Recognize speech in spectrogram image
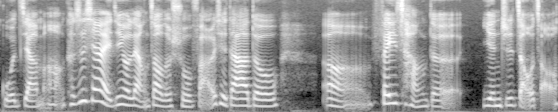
国家嘛，哈，可是现在已经有两造的说法，而且大家都呃非常的言之凿凿，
